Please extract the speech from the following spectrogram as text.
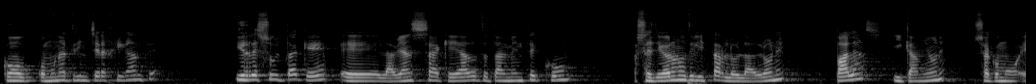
como, como una trinchera gigante, y resulta que eh, la habían saqueado totalmente con... O sea, llegaron a utilizar los ladrones palas y camiones, o sea, como eh,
